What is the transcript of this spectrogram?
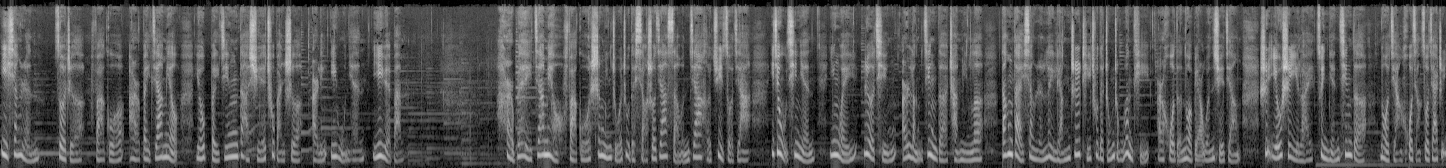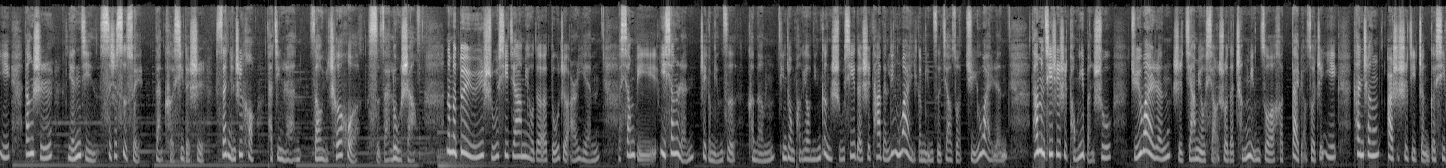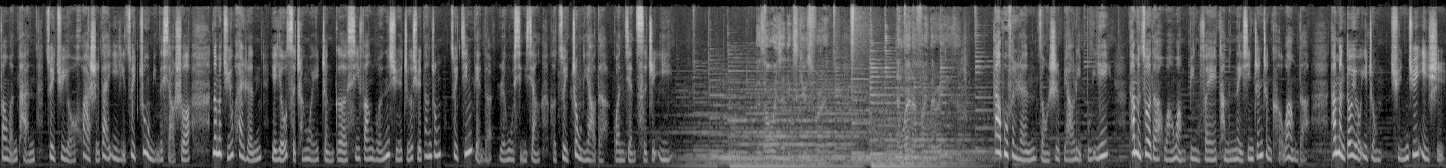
异乡人》，作者法国阿尔贝·加缪，由北京大学出版社二零一五年一月版。阿尔贝·加缪，法国声名卓著的小说家、散文家和剧作家。一九五七年，因为热情而冷静地阐明了当代向人类良知提出的种种问题，而获得诺贝尔文学奖，是有史以来最年轻的诺奖获奖作家之一。当时年仅四十四岁，但可惜的是，三年之后，他竟然遭遇车祸，死在路上。那么，对于熟悉加缪的读者而言，相比《异乡人》这个名字。可能听众朋友您更熟悉的是他的另外一个名字，叫做《局外人》。他们其实是同一本书，《局外人》是加缪小说的成名作和代表作之一，堪称二十世纪整个西方文坛最具有划时代意义、最著名的小说。那么，《局外人》也由此成为整个西方文学哲学当中最经典的人物形象和最重要的关键词之一。大部分人总是表里不一，他们做的往往并非他们内心真正渴望的。他们都有一种群居意识，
